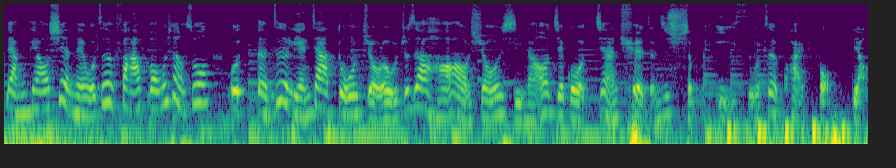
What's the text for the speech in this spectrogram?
两条线呢！我真的发疯。我想说，我等这个年假多久了？我就是要好好休息，然后结果竟然确诊，是什么意思？我真的快疯掉。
